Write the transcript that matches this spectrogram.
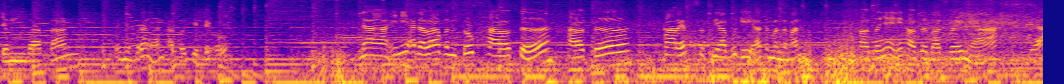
jembatan penyeberangan atau JPO. Nah, ini adalah bentuk halte, halte karet Setiabudi ya teman-teman. Haltenya ini halte busway-nya, ya.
